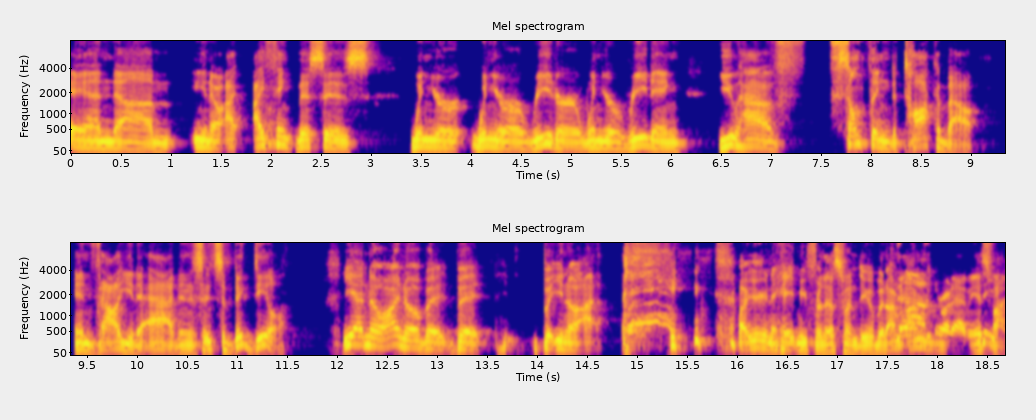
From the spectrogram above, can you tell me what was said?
And um, you know, I, I think this is when you're when you're a reader, when you're reading, you have something to talk about and value to add. And it's it's a big deal. Yeah, no, I know, but but but you know, I oh, you're gonna hate me for this one, dude. But I'm, yeah, I'm throw it at me. It's fine.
